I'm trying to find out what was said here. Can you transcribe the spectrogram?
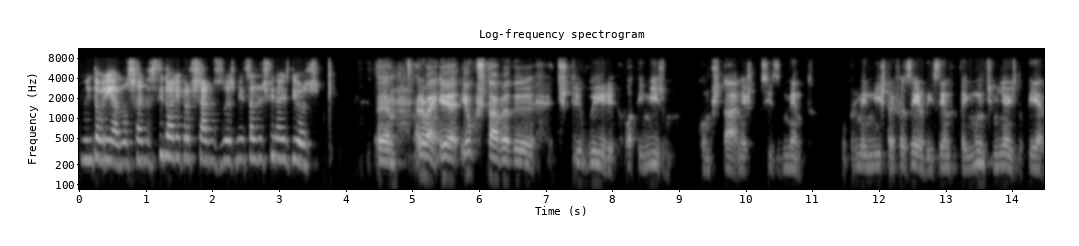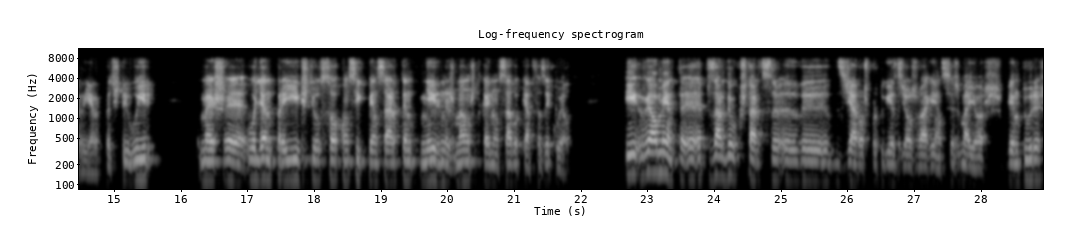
Muito obrigado, Alexandre. Sidónia, para fecharmos as mensagens finais de hoje. Uh, ora bem, eh, eu gostava de distribuir otimismo, como está neste preciso momento o Primeiro-Ministro a fazer, dizendo que tem muitos milhões do PRR para distribuir, mas uh, olhando para isto, eu só consigo pensar tanto dinheiro nas mãos de quem não sabe o que há de fazer com ele. E realmente, apesar de eu gostar de, de desejar aos portugueses e aos vaguenses as maiores venturas,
